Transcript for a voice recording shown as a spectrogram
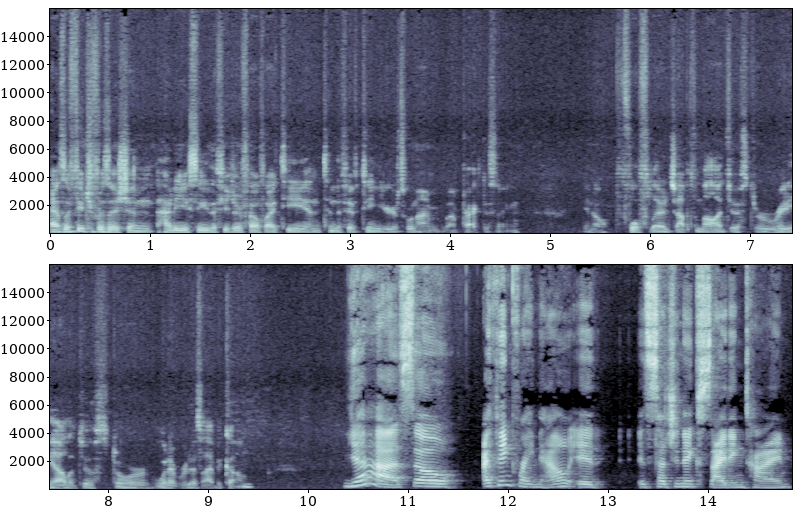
As a future physician, how do you see the future of health IT in 10 to 15 years when I'm practicing, you know, full fledged ophthalmologist or radiologist or whatever it is I become? Yeah. So I think right now it it's such an exciting time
